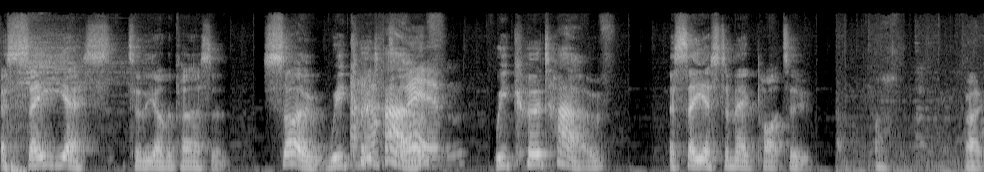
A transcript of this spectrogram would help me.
a say yes to the other person. So we could have have, we could have a say yes to Meg part two. Oh. Right.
